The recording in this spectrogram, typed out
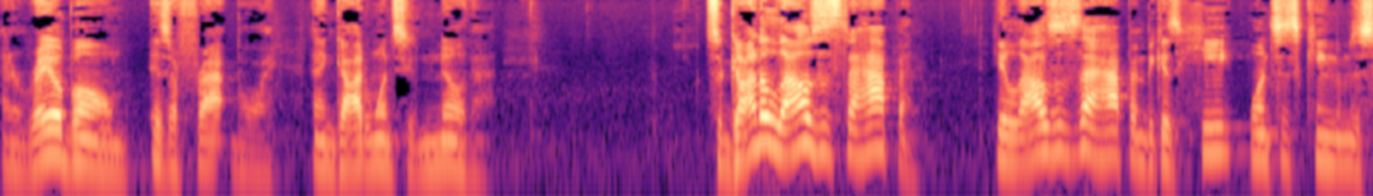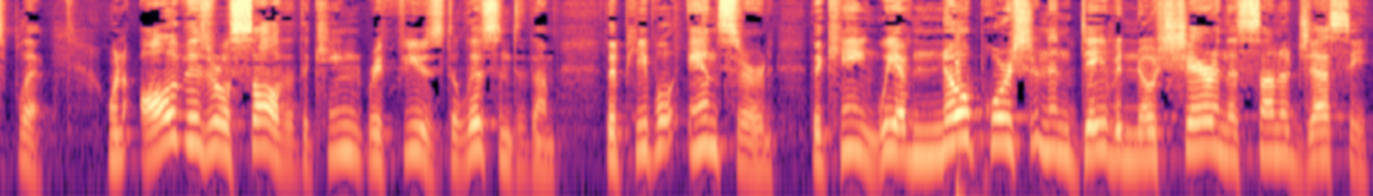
And Rehoboam is a frat boy, and God wants you to know that. So God allows this to happen. He allows this to happen because he wants his kingdom to split. When all of Israel saw that the king refused to listen to them, the people answered the king, We have no portion in David, no share in the son of Jesse.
